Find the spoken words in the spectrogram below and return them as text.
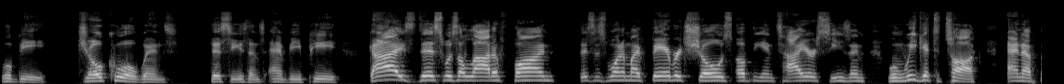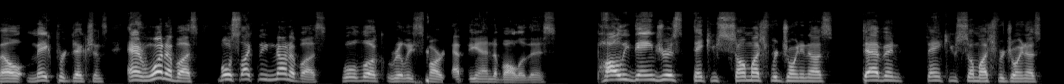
will be Joe Cool wins this season's MVP. Guys, this was a lot of fun. This is one of my favorite shows of the entire season when we get to talk NFL, make predictions, and one of us, most likely none of us, will look really smart at the end of all of this. Paulie Dangerous, thank you so much for joining us. Devin, thank you so much for joining us.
